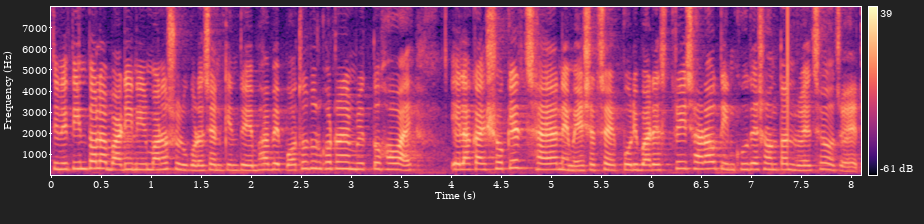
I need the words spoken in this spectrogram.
তিনি তিনতলা বাড়ি নির্মাণও শুরু করেছেন। কিন্তু এভাবে পথ দুর্ঘটনায় মৃত্যু হওয়ায় এলাকায় শোকের ছায়া নেমে এসেছে। পরিবারের স্ত্রী ছাড়াও তিন ক্ষুদে সন্তান রয়েছে অজয়ের।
